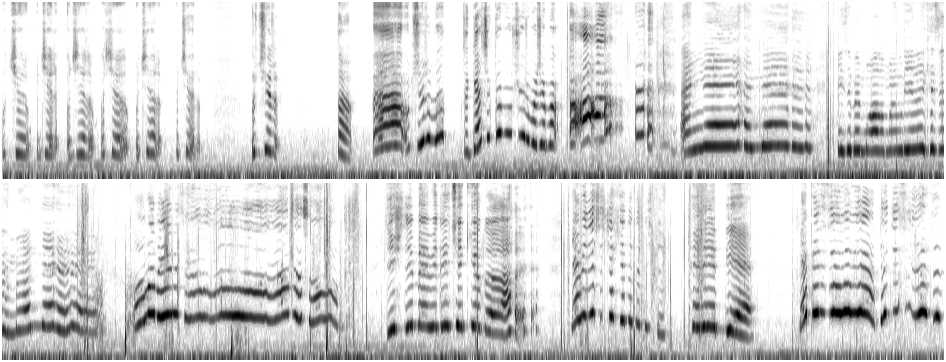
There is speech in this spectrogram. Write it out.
uçuyorum, uçuyorum, uçuyorum, uçuyorum, uçuyorum, uçuyorum. Uçuyorum. Tamam. Aa, uçuyorum lan. Gerçekten mi uçuyorum acaba? Aa! anne, anne. Neyse ben bu ağlamalı yere keselim. Anne. Ağlama iyi misin? Ne yapıyorsun? Düştüm ben video çekiyordu. ne videosu çekiyordu demiştim. Periyim diye. Ne perisi oğlum ya? Ne diyorsun ya?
